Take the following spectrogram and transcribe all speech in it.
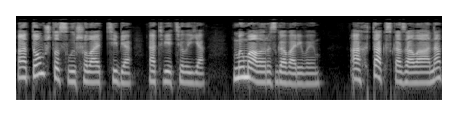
о том, что слышала от тебя», — ответила я. Мы мало разговариваем». «Ах так», — сказала она,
